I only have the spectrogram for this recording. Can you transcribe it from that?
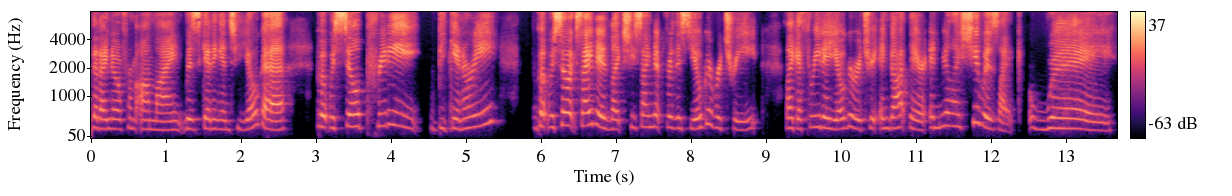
that I know from online was getting into yoga, but was still pretty beginnery, but was so excited. Like she signed up for this yoga retreat, like a three day yoga retreat, and got there and realized she was like way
